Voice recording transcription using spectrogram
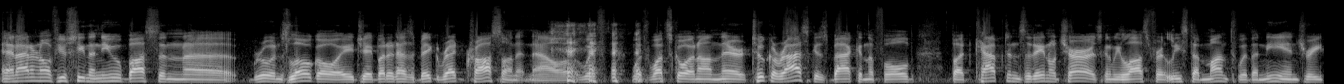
And I don't know if you've seen the new Boston uh, Bruins logo, AJ, but it has a big red cross on it now with with what's going on there. Tuukka Rask is back in the fold, but captain Zdeno Chara is going to be lost for at least a month with a knee injury,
